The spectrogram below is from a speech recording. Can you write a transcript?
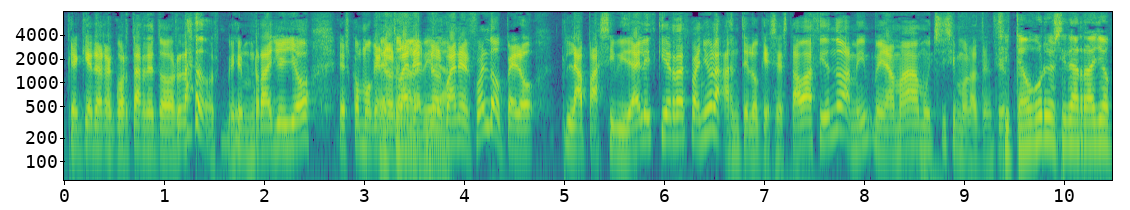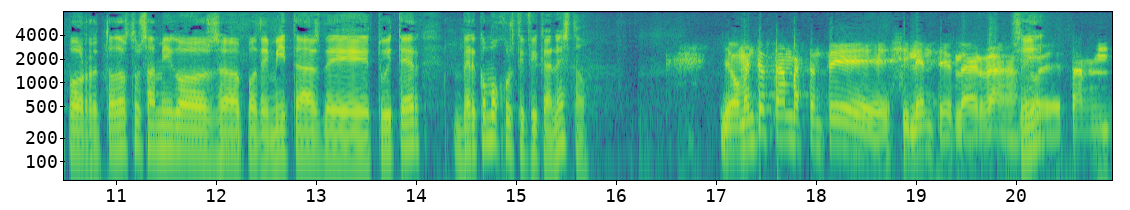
que quiere recortar de todos lados. Rayo y yo es como que nos va, en, nos va en el sueldo, pero la pasividad de la izquierda española ante lo que se estaba haciendo a mí me llamaba muchísimo la atención. Si tengo curiosidad, Rayo, por todos tus amigos eh, podemitas de Twitter, ver cómo justifican esto. De momento están bastante silentes, la verdad. Están,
